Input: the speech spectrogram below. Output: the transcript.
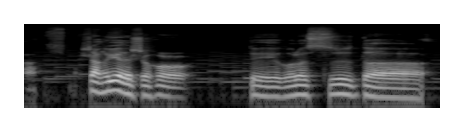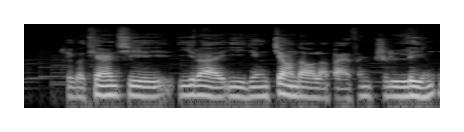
啊，上个月的时候对俄罗斯的这个天然气依赖已经降到了百分之零。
